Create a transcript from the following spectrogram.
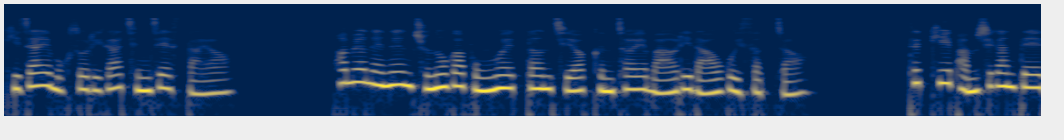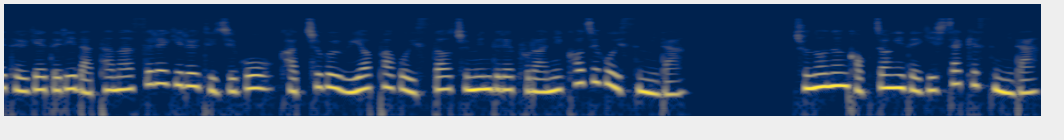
기자의 목소리가 진지했어요. 화면에는 준호가 복무했던 지역 근처의 마을이 나오고 있었죠. 특히 밤 시간대에 들개들이 나타나 쓰레기를 뒤지고 가축을 위협하고 있어 주민들의 불안이 커지고 있습니다. 준호는 걱정이 되기 시작했습니다.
